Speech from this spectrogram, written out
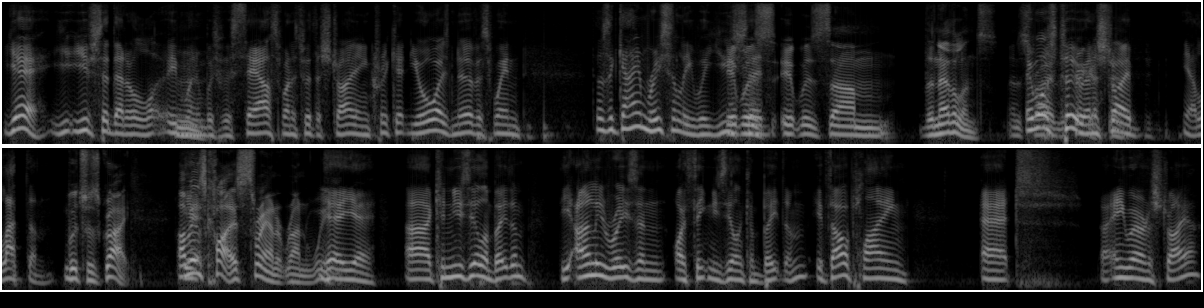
Yeah, you, you've said that all, even Hmm. when it was with South, when it's with Australian cricket. You're always nervous when there was a game recently where you it said was. It was um, the Netherlands. And it was Australia in the too, and cricket, Australia, yeah, lapped them. which was great. I mean, Yeah. it was close. 300 run win. Yeah, yeah. Uh, can New Zealand beat them? The only reason I think New Zealand can beat them if they were playing at uh, anywhere in Australia,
